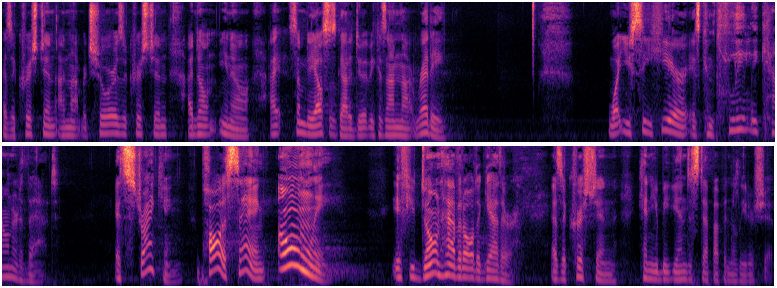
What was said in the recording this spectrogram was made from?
as a Christian. I'm not mature as a Christian. I don't, you know, I, somebody else has got to do it because I'm not ready. What you see here is completely counter to that. It's striking. Paul is saying only if you don't have it all together as a Christian can you begin to step up into leadership.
